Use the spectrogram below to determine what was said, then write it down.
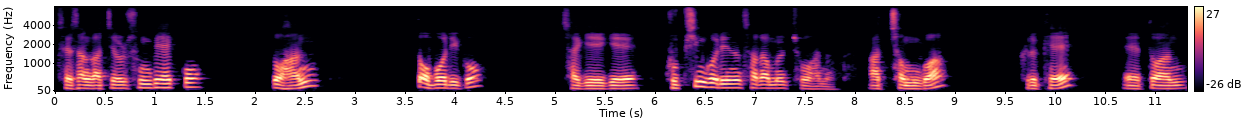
세상 가치를 숭배했고 또한 떠버리고 자기에게 굽신거리는 사람을 좋아하는 아첨과 그렇게 또한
